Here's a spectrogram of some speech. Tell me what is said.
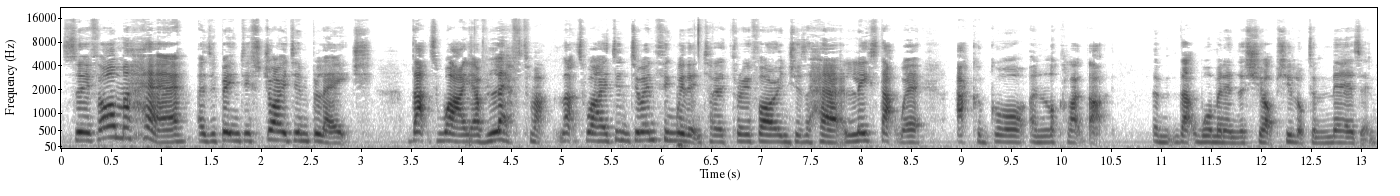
So if all my hair had been destroyed in bleach that's why I've left my that's why I didn't do anything with it until I had three or four inches of hair. At least that way I could go and look like that that woman in the shop she looked amazing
